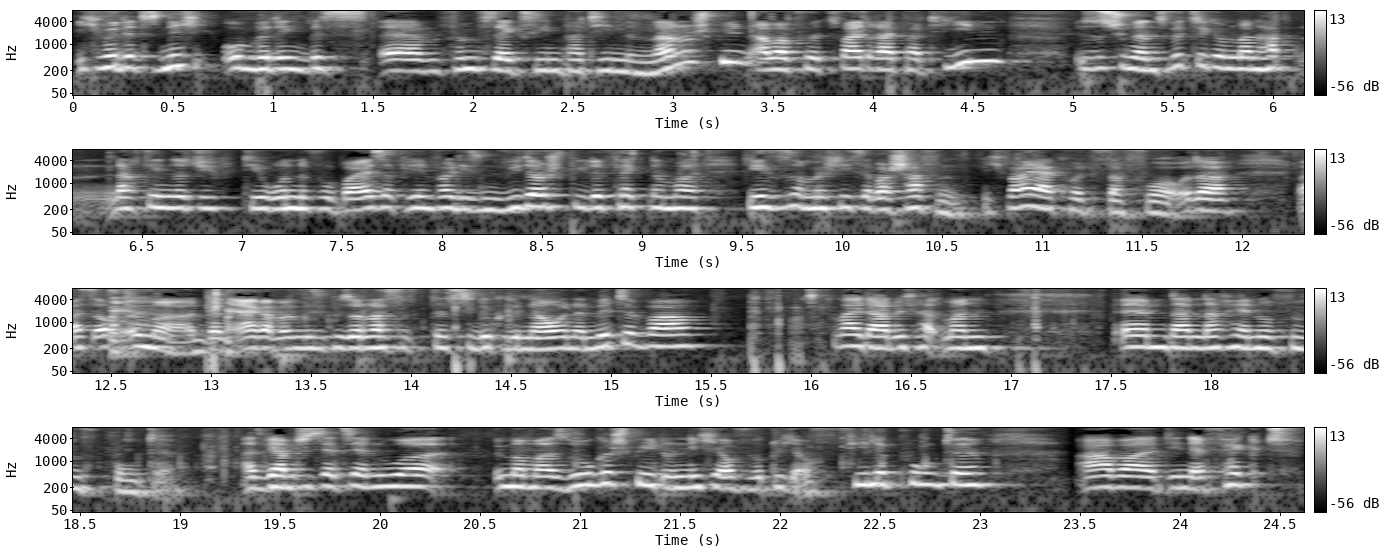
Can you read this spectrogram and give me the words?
Ich würde jetzt nicht unbedingt bis ähm, fünf, sechs, sieben Partien ineinander spielen, aber für zwei, drei Partien ist es schon ganz witzig und man hat, nachdem natürlich die Runde vorbei ist, auf jeden Fall diesen Wiederspieleffekt nochmal, nächstes Mal möchte ich es aber schaffen. Ich war ja kurz davor oder was auch immer. Und dann ärgert man sich besonders, dass die Lücke genau in der Mitte war, weil dadurch hat man ähm, dann nachher nur fünf Punkte. Also wir haben es jetzt ja nur immer mal so gespielt und nicht auf wirklich auf viele Punkte, aber den Effekt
